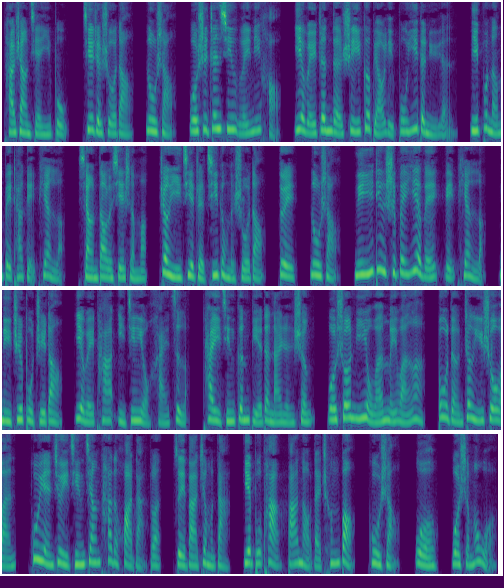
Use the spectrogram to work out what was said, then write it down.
他上前一步，接着说道：“陆少，我是真心为你好。叶维真的是一个表里不一的女人，你不能被她给骗了。”想到了些什么，郑怡接着激动的说道：“对，陆少，你一定是被叶维给骗了。你知不知道，叶维他已经有孩子了？”他已经跟别的男人生，我说你有完没完啊？不等郑怡说完，顾远就已经将他的话打断，嘴巴这么大也不怕把脑袋撑爆。顾少，我我什么我？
